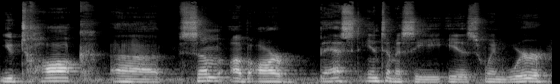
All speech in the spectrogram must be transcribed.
You talk. Uh, some of our best intimacy is when we're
